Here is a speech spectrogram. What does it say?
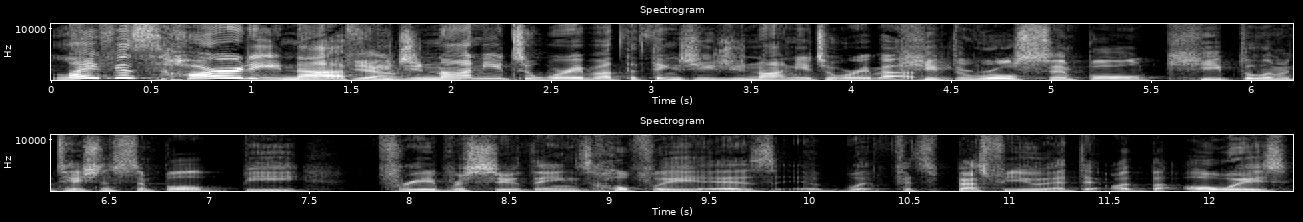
Life is hard enough. Yeah. You do not need to worry about the things you do not need to worry about. Keep the rules simple, keep the limitations simple, be free to pursue things, hopefully as uh, what fits best for you. At the, uh, but always,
